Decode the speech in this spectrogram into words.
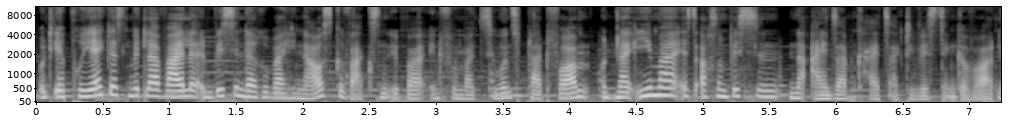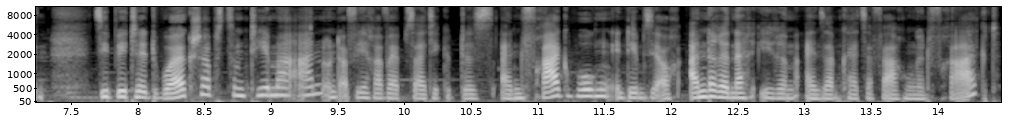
Und ihr Projekt ist mittlerweile ein bisschen darüber hinausgewachsen über Informationsplattformen. Und Naima ist auch so ein bisschen eine Einsamkeitsaktivistin geworden. Sie bietet Workshops zum Thema an und auf ihrer Webseite gibt es einen Fragebogen, in dem sie auch andere nach ihren Einsamkeitserfahrungen fragt.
